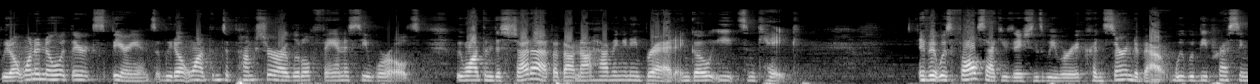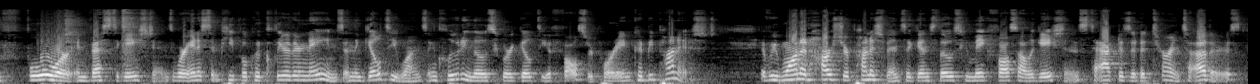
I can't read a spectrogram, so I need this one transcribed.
We don't want to know what their experience. We don't want them to puncture our little fantasy worlds. We want them to shut up about not having any bread and go eat some cake. If it was false accusations we were concerned about, we would be pressing for investigations where innocent people could clear their names and the guilty ones, including those who are guilty of false reporting, could be punished. If we wanted harsher punishments against those who make false allegations to act as a deterrent to others,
